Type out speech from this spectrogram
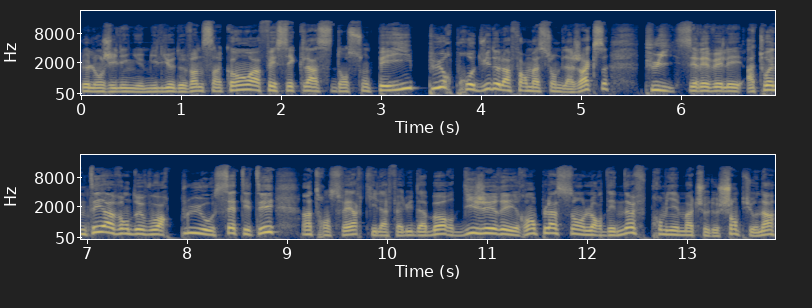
Le longiligne milieu de 25 ans a fait ses classes dans son pays, pur produit de la formation de l'Ajax, puis s'est révélé à Twente avant de voir plus haut cet été, un transfert qu'il a fallu d'abord digérer, remplaçant lors des neuf premiers matchs de championnat.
